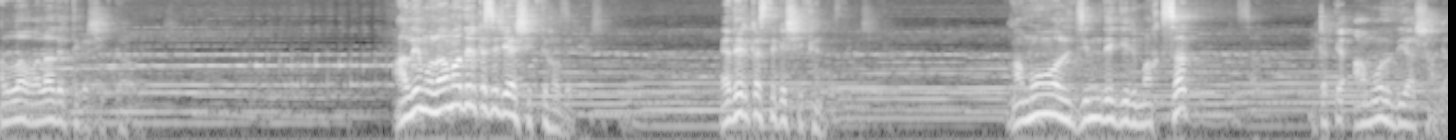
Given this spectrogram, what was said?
আল্লাহ ওয়ালাদের থেকে শিখতে হবে। আলেম ওলামাদের কাছে যেয়ে শিখতে হবে। এদের কাছ থেকে শিখেন। আমল জিন্দেগির মাকসাদ, এটাকে আমল দিয়া সাজা।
